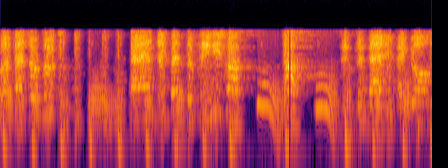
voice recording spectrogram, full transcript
Run pass or boot, and defensively he's rough, tough. Cincinnati Bengals,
